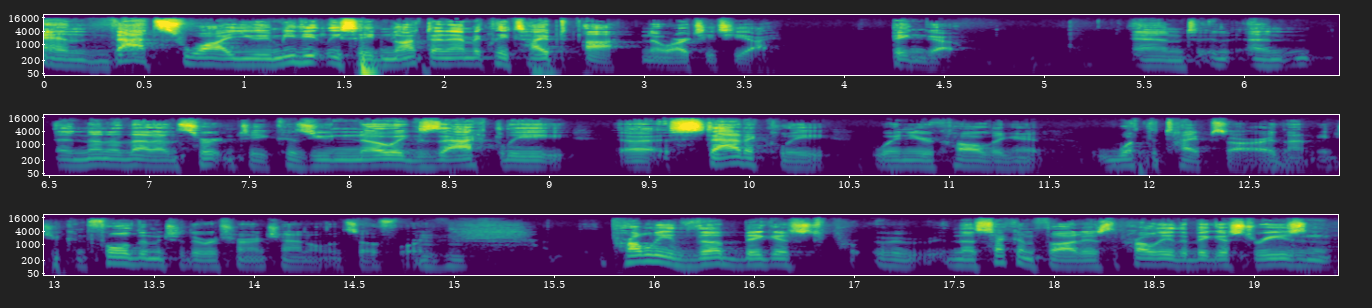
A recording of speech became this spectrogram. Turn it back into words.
And that's why you immediately say not dynamically typed, ah, no RTTI. Bingo. And, and, and none of that uncertainty because you know exactly uh, statically when you're calling it what the types are. And that means you can fold them into the return channel and so forth. Mm-hmm. Probably the biggest, and the second thought is probably the biggest reason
